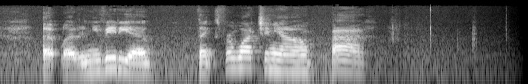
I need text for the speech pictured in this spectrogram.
upload a new video. Thanks for watching, y'all. Bye.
